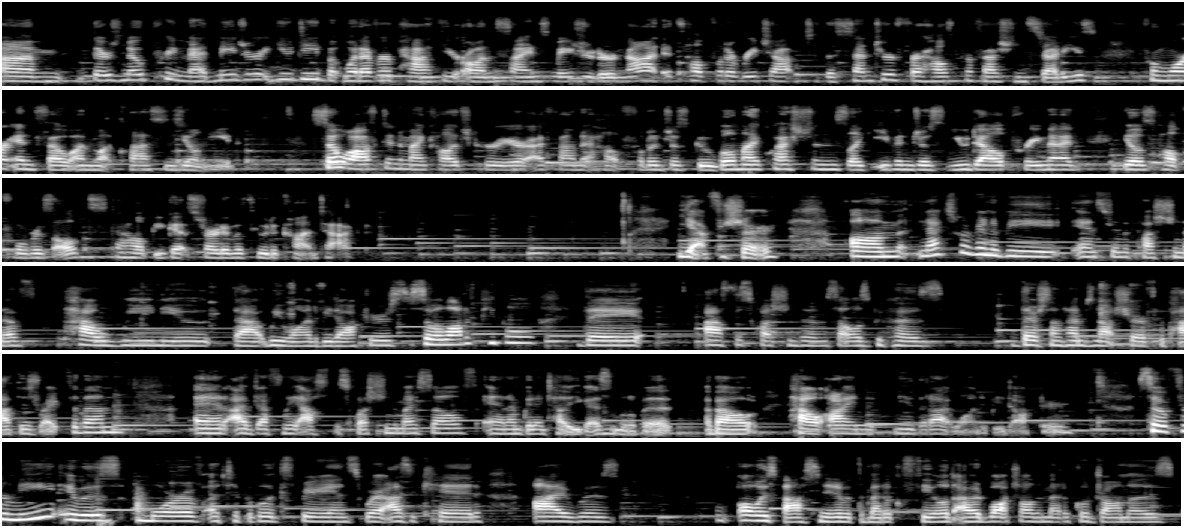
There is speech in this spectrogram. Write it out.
Um, there's no pre med major at UD, but whatever path you're on, science majored or not, it's helpful to reach out to the Center for Health Profession Studies for more info on what classes you'll need. So often in my college career, I found it helpful to just Google my questions, like even just UDEL pre med yields helpful results to help you get started with who to contact. Yeah, for sure. Um, next, we're going to be answering the question of how we knew that we wanted to be doctors. So, a lot of people they ask this question to themselves because they're sometimes not sure if the path is right for them. And I've definitely asked this question to myself, and I'm going to tell you guys a little bit about how I knew that I wanted to be a doctor. So for me, it was more of a typical experience where as a kid, I was always fascinated with the medical field. I would watch all the medical dramas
